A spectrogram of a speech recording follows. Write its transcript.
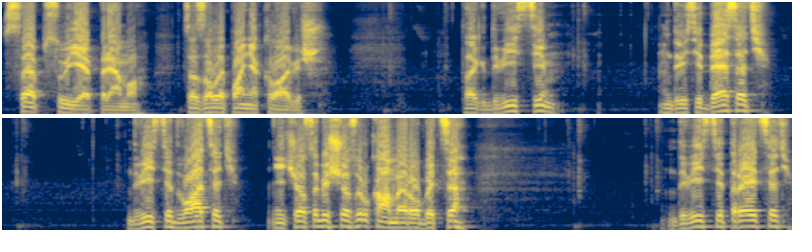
Все псує прямо. Це залипання клавіш. Так, 200. 210. 220. Нічого собі що з руками робиться. 230.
